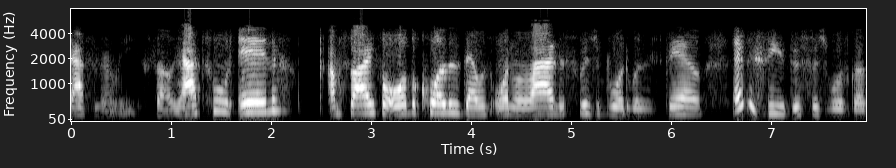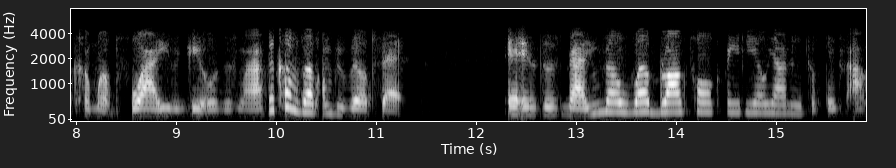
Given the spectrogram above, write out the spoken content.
Definitely. So y'all tune in. I'm sorry for all the callers that was on the line. The switchboard was down. Let me see if this switchboard is gonna come up before I even get on this line. If it comes up, I'm gonna be real upset. And It is just now. You know what, Blog Talk Radio? Y'all need to fix our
